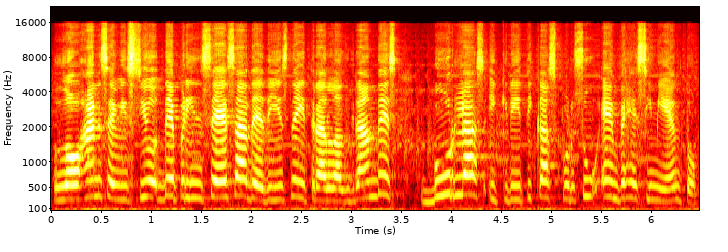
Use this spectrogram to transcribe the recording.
Lohan se vistió de princesa de Disney tras las grandes burlas y críticas por su envejecimiento.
